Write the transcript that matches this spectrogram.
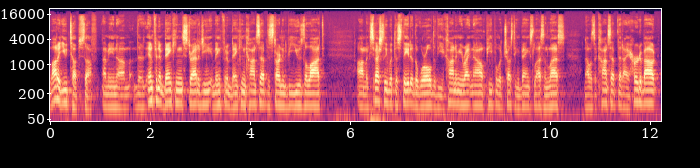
A lot of YouTube stuff. I mean, um, the infinite banking strategy, the infinite banking concept is starting to be used a lot, um, especially with the state of the world of the economy right now. People are trusting banks less and less. That was a concept that I heard about,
